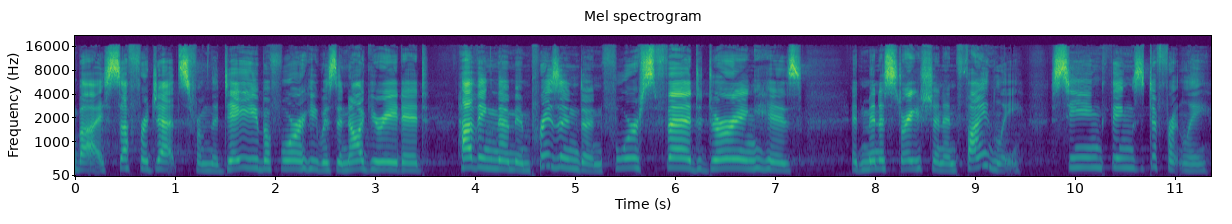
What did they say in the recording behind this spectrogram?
by suffragettes from the day before he was inaugurated having them imprisoned and force fed during his administration, and finally, seeing things differently,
